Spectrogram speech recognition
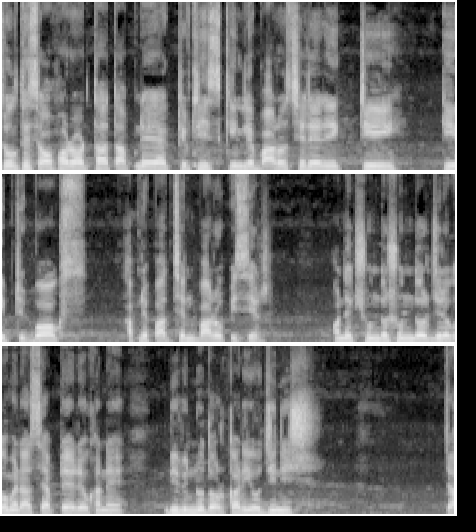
চলতেছে। অফার অর্থাৎ আপনি একটি ফ্রিজ কিনলে বারো ছেড়ের একটি গিফট বক্স আপনি পাচ্ছেন, বারো পিসের। অনেক সুন্দর সুন্দর যেরকমের আছে আপনার ওখানে বিভিন্ন দরকারিও জিনিস যা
